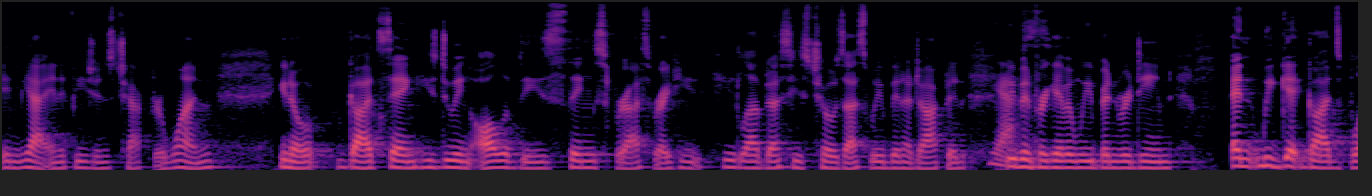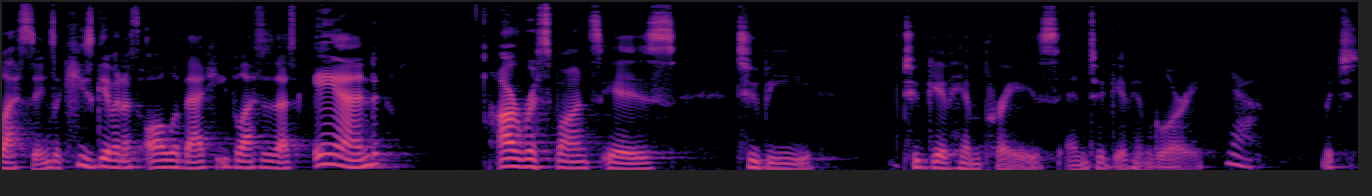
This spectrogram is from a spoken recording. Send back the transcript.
in yeah, in Ephesians chapter 1 you know, God's saying He's doing all of these things for us, right? He He loved us, He's chose us, we've been adopted, we've been forgiven, we've been redeemed, and we get God's blessings. Like He's given us all of that. He blesses us, and our response is to be to give Him praise and to give Him glory, Yeah. which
